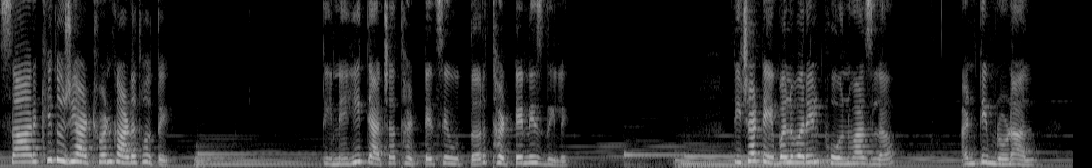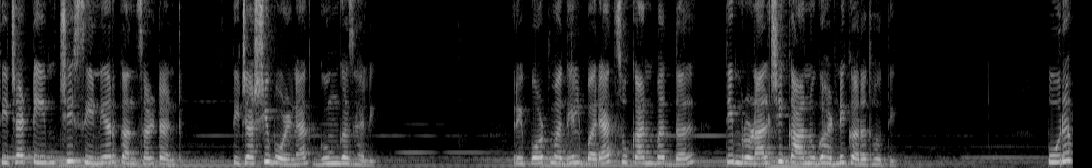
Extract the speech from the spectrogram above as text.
सारखी तुझी आठवण काढत होते. तिनेही त्याच्या थट्टेचे उत्तर थट्टेनेच दिले. तिच्या टेबलवरील फोन वाजला आणि ती मृणाल तिच्या टीमची सिनियर कन्सल्टंट तिच्याशी बोलण्यात गुंग झाली. रिपोर्टमधील बऱ्याच चुकांबद्दल ती मृणालची कान उघडणी करत होती. पूरब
